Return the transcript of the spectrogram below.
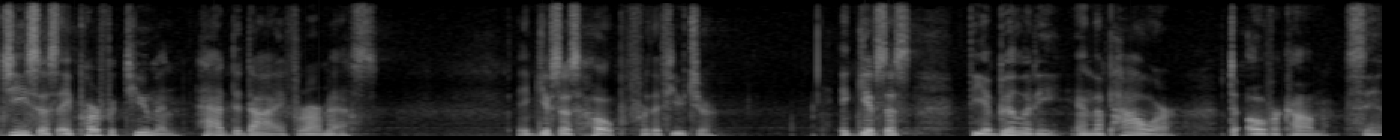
Jesus, a perfect human, had to die for our mess. It gives us hope for the future. It gives us the ability and the power to overcome sin.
